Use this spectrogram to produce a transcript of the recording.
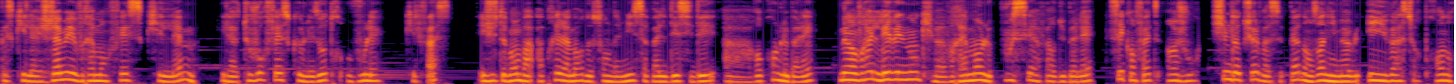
parce qu'il a jamais vraiment fait ce qu'il aime, il a toujours fait ce que les autres voulaient qu'il fasse. Et justement, bah, après la mort de son ami, ça va le décider à reprendre le ballet mais en vrai, l'événement qui va vraiment le pousser à faire du ballet, c'est qu'en fait, un jour, Shim Dok va se perdre dans un immeuble et il va surprendre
